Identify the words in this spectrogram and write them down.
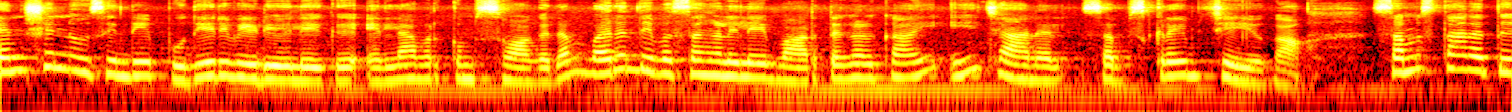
പെൻഷൻ ന്യൂസിന്റെ പുതിയൊരു വീഡിയോയിലേക്ക് എല്ലാവർക്കും സ്വാഗതം. വരും ദിവസങ്ങളിലെ വാർത്തകൾക്കായി ഈ ചാനൽ സബ്സ്ക്രൈബ് ചെയ്യുക. സംസ്ഥാനത്ത്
